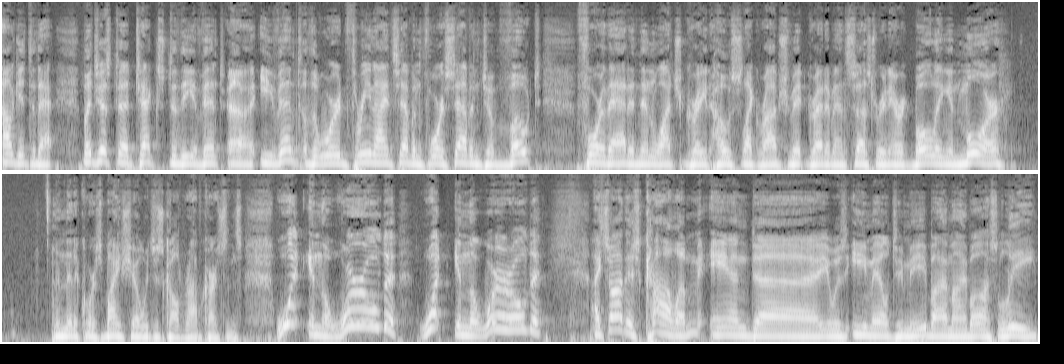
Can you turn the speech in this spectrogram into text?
I'll get to that. But just a text to the event, uh, event, the word 39747 to vote for that and then watch great hosts like Rob Schmitt, Greta Susteren, and Eric Bolling and more. And then, of course, my show, which is called Rob Carson's What in the World? What in the World? I saw this column, and uh, it was emailed to me by my boss, Lee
